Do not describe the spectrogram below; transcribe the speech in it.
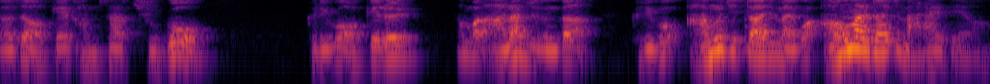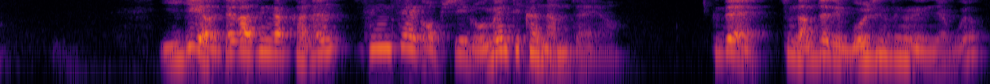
여자 어깨에 감싸주고 그리고 어깨를 한번 안아주든가 그리고 아무 짓도 하지 말고 아무 말도 하지 말아야 돼요. 이게 여자가 생각하는 생색 없이 로맨틱한 남자예요. 근데 지금 남자들이 뭘 생각했냐고요?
